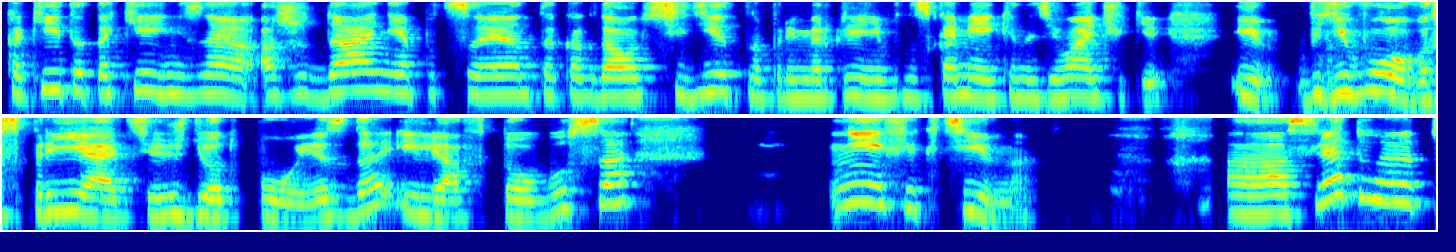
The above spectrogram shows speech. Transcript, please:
какие-то такие, не знаю, ожидания пациента, когда он сидит, например, где-нибудь на скамейке, на диванчике, и в его восприятии ждет поезда или автобуса, неэффективно. Э, следует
